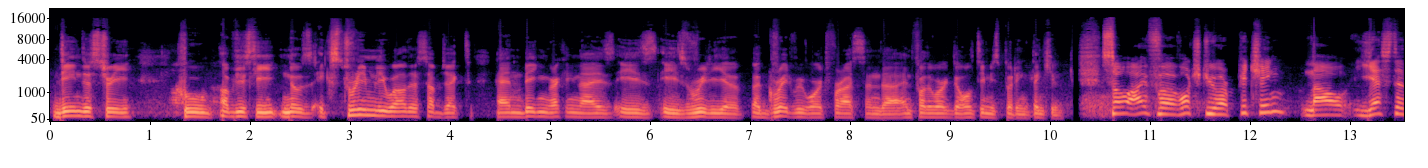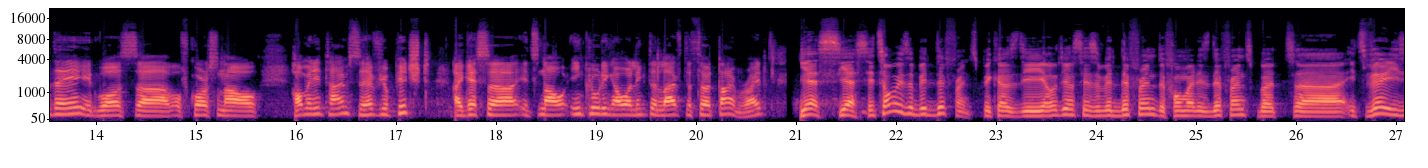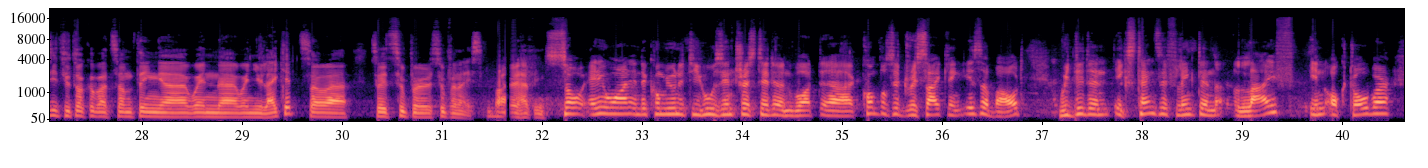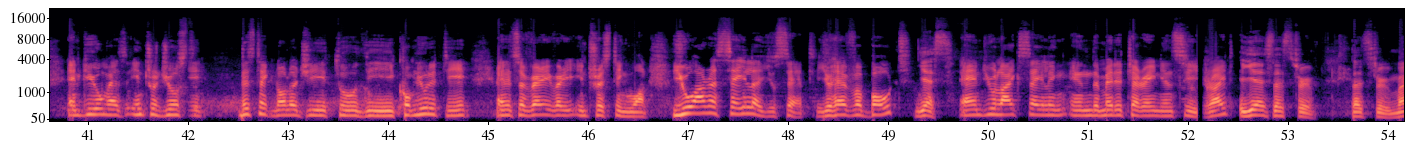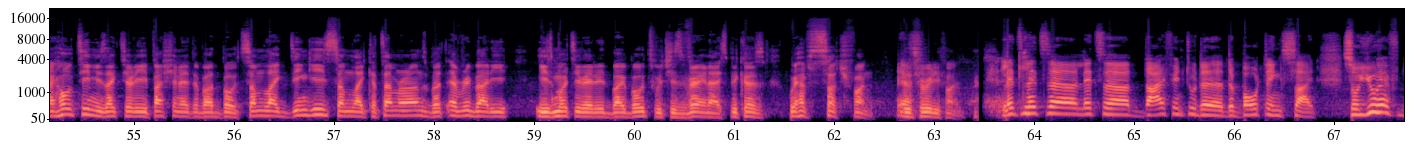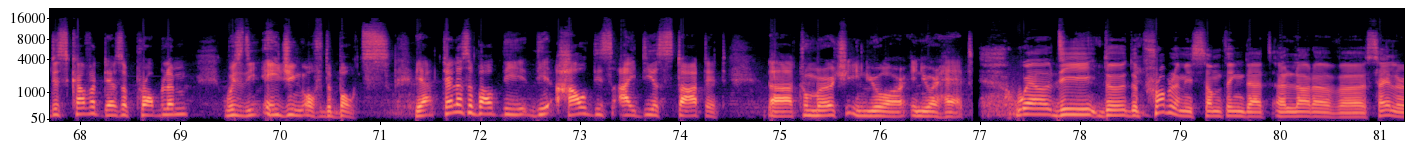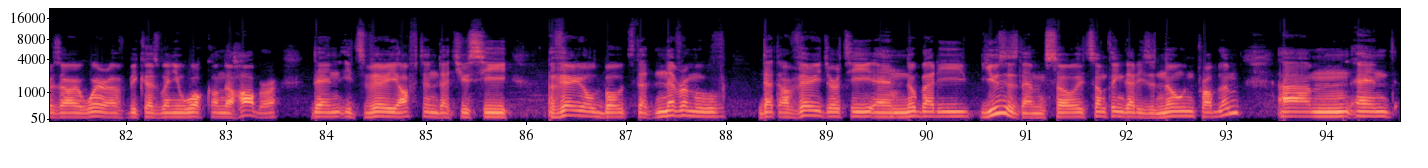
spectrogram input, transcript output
the industry who obviously knows extremely well the subject, and being recognized is is really a, a great reward for us and uh, and for the work the whole team is putting. Thank you. So I've uh, watched your pitching now. Yesterday it was, uh, of course, now how many times have you pitched? I guess uh, it's now including our LinkedIn Live the third time, right? Yes, yes. It's always a bit different because the audience is a bit different, the format is different, but uh, it's very easy to talk about something uh, when uh, when you like it. So uh, so it's super super nice. Right. Very happy. So anyone in the community who's interested in what uh, composite recycling is about, we did an extensive LinkedIn Live in October, and Guillaume has introduced this technology to the community, and it's a very, very interesting one. You are a sailor, you said. You have a boat. Yes. And you like sailing in the Mediterranean Sea, right? Yes, that's true. That's true. My whole team is actually passionate about boats. Some like dinghies, some like catamarans, but everybody is motivated by boats, which is very nice because we have such fun. Yeah. It's really fun. Let's let's uh, let's uh, dive into the the boating side. So you have discovered there's a problem with the aging of the boats. Yeah, tell us about the the how this idea started. Uh, to merge in your in your head. Well, the, the, the problem is something that a lot of uh, sailors are aware of because when you walk on the harbor, then it's very often that you see very old boats that never move, that are very dirty, and nobody uses them. So it's something that is a known problem. Um, and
